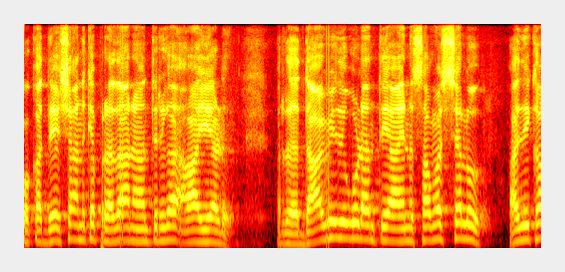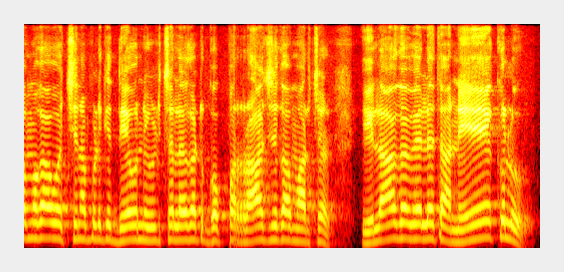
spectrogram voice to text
ఒక దేశానికే ప్రధానమంత్రిగా అయ్యాడు. దావీది కూడా అంతే. ఆయన సమస్యలు అధికముగా వచ్చినప్పటికీ దేవుని విడిచలేగట్టు గొప్ప రాజుగా మార్చాడు. ఇలాగ వెళ్ళైతే అనేకులు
